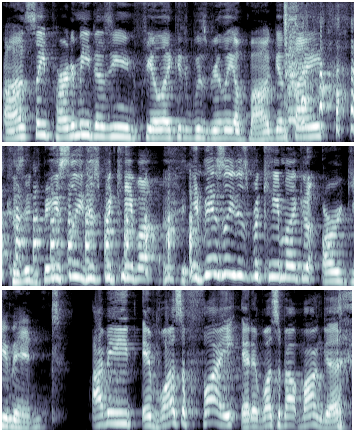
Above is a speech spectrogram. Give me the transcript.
Honestly, part of me doesn't even feel like it was really a manga fight because it basically just became a. It basically just became like an argument. I mean, it was a fight, and it was about manga.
